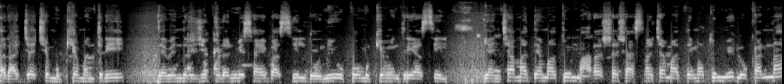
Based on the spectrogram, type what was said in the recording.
राज्याचे मुख्यमंत्री देवेंद्रजी फडणवीस साहेब असतील दोन्ही उपमुख्यमंत्री असतील यांच्या माध्यमातून महाराष्ट्र शासनाच्या माध्यमातून मी लोकांना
